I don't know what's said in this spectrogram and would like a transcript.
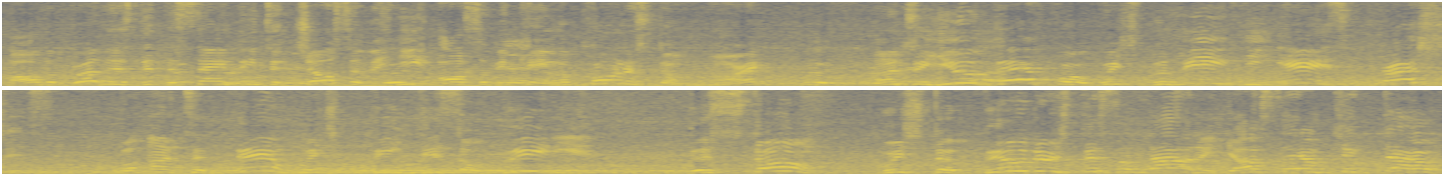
All the brothers did the same thing to Joseph, and he also became a cornerstone, all right? Unto you, therefore, which believe he is precious, but unto them which be disobedient, the stone which the builders disallowed, and y'all say I'm kicked out,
